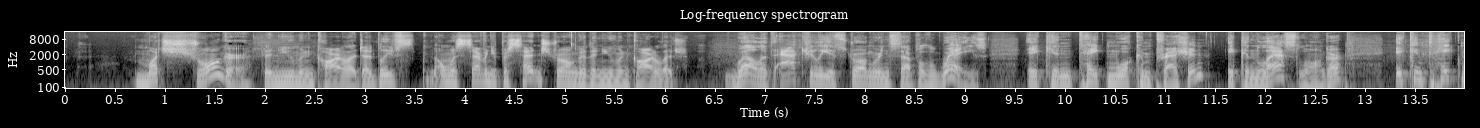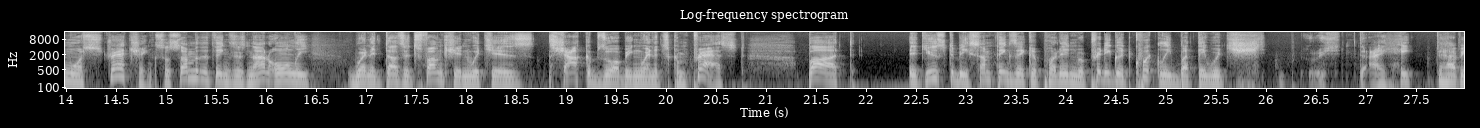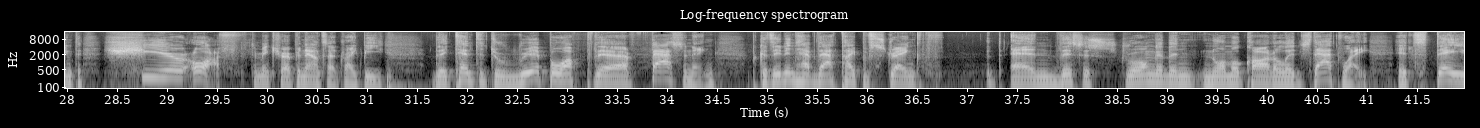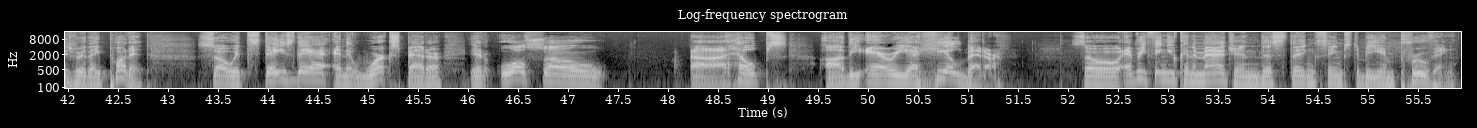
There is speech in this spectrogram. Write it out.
much stronger than human cartilage. I believe almost 70% stronger than human cartilage. Well, it actually is stronger in several ways. It can take more compression, it can last longer, it can take more stretching. So, some of the things is not only when it does its function, which is shock absorbing when it's compressed, but it used to be some things they could put in were pretty good quickly, but they would, sh- I hate having to shear off to make sure I pronounce that right. Be they tended to rip off their fastening because they didn't have that type of strength. And this is stronger than normal cartilage that way. It stays where they put it. So it stays there and it works better. It also uh, helps uh, the area heal better. So everything you can imagine, this thing seems to be improving.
